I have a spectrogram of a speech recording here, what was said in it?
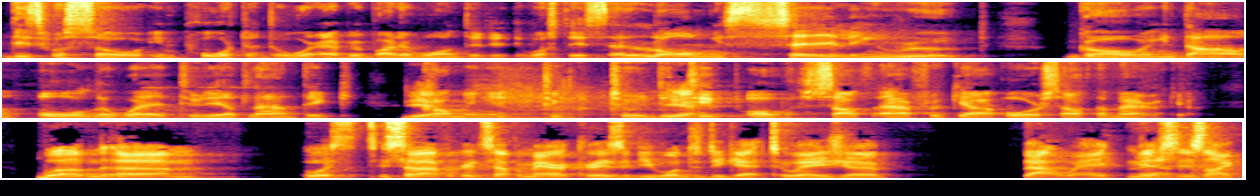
this was so important or where everybody wanted it, it was this long sailing route going down all the way to the Atlantic, coming to, to the tip of South Africa or South America. Well, um, well, South Africa and South America is if you wanted to get to Asia that way. This Yeah. is like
